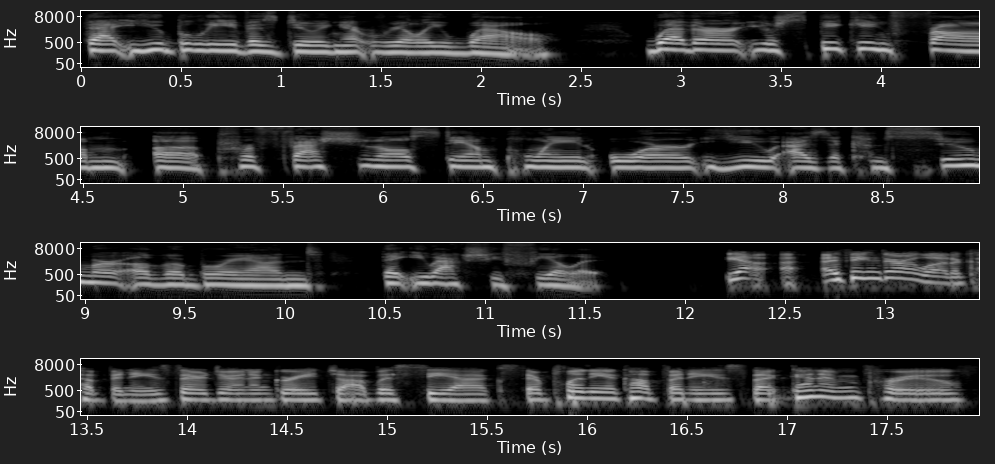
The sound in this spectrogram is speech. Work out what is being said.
that you believe is doing it really well? Whether you're speaking from a professional standpoint or you as a consumer of a brand, that you actually feel it? Yeah, I think there are a lot of companies that are doing a great job with CX. There are plenty of companies that can improve.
